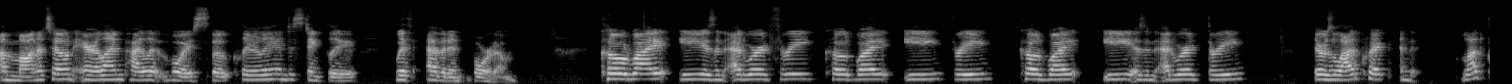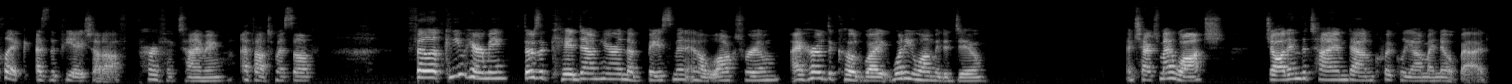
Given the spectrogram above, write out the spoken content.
A monotone airline pilot voice spoke clearly and distinctly with evident boredom. Code white, E is an Edward 3, code white, E 3, code white, E is an Edward 3. There was a loud click and loud click as the PA shut off. Perfect timing, I thought to myself. Philip, can you hear me? There's a kid down here in the basement in a locked room. I heard the code white. What do you want me to do? I checked my watch, jotting the time down quickly on my notepad.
